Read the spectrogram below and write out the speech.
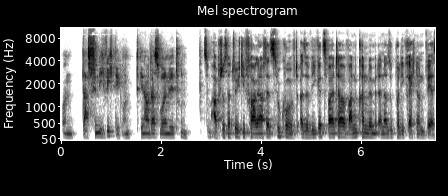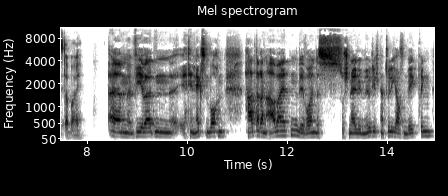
und das finde ich wichtig und genau das wollen wir tun. Zum Abschluss natürlich die Frage nach der Zukunft. Also wie geht's weiter? Wann können wir mit einer Super League rechnen und wer ist dabei? Ähm, wir werden in den nächsten Wochen hart daran arbeiten. Wir wollen das so schnell wie möglich natürlich auf den Weg bringen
